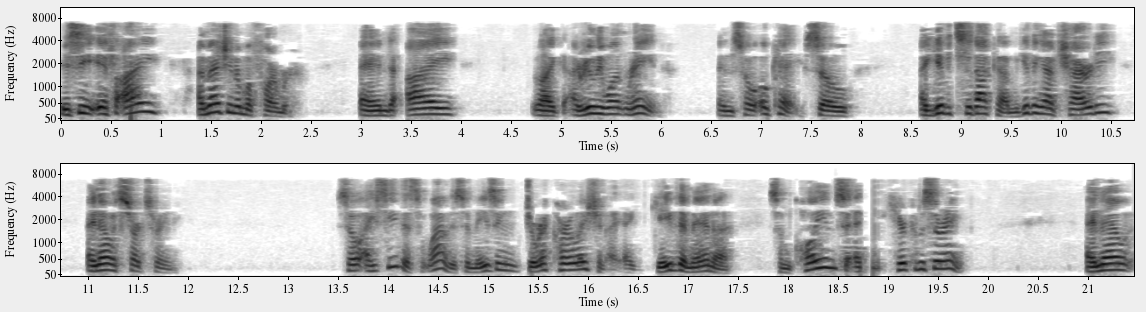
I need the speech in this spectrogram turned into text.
You see, if I imagine I'm a farmer and I like, I really want rain. And so, okay, so I give it tzedakah. I'm giving out charity and now it starts raining. So I see this, wow, this amazing direct correlation. I, I gave the man a, some coins and here comes the rain. And now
